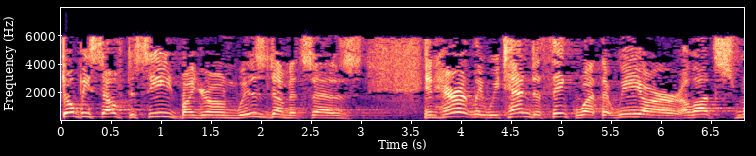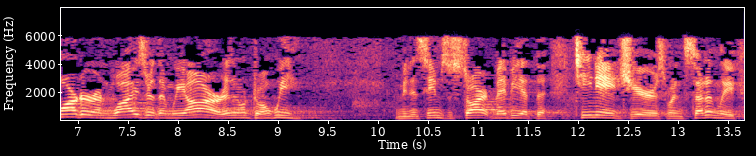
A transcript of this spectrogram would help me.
Don't be self-deceived by your own wisdom, it says. Inherently, we tend to think what? That we are a lot smarter and wiser than we are, don't we? I mean, it seems to start maybe at the teenage years when suddenly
